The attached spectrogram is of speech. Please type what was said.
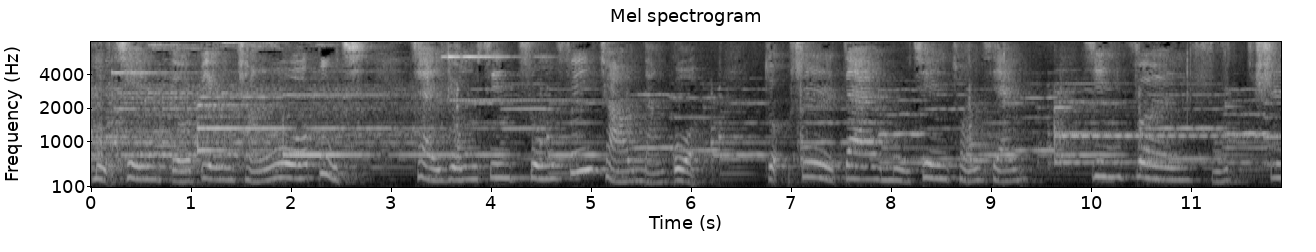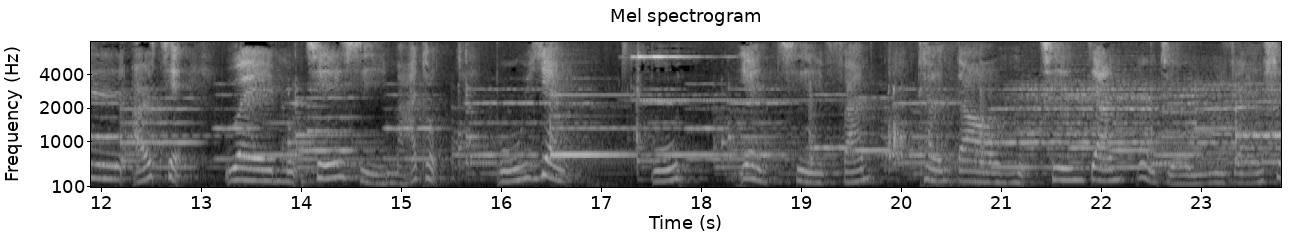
母亲得病成卧不起，蔡邕心中非常难过，总是在母亲床前兴奋服侍，而且为母亲洗马桶，不厌不厌其烦。看到母亲将不久于人世，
